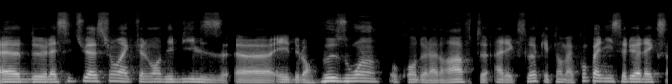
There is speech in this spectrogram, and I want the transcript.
euh, de la situation actuellement des Bills et de leurs besoins au cours de la draft, Alex Locke est en ma compagnie. Salut Alex.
